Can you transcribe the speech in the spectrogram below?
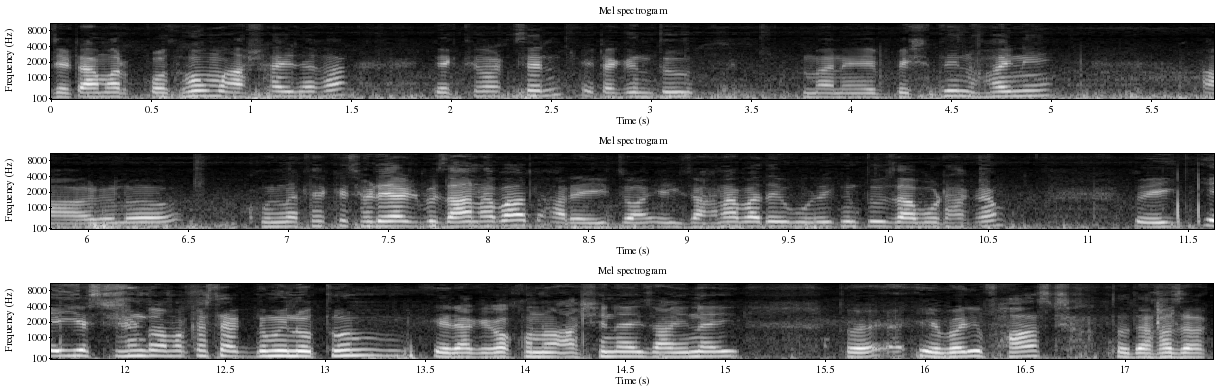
যেটা আমার প্রথম আসাই জায়গা। দেখতে পাচ্ছেন, এটা কিন্তু মানে বেশি দিন হয়নি। আর হলো খুলনা থেকে ছেড়ে আসবে জাহানাবাদ, আর এই এই জাহানাবাদে উড়ে কিন্তু যাব ঢাকা। তো এই এই স্টেশনটা আমার কাছে একদমই নতুন, এর আগে কখনো আসি নাই, যাই নাই। তো এবারই ফার্স্ট তো দেখা যাক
